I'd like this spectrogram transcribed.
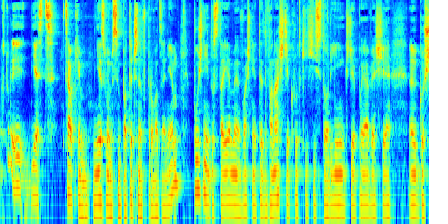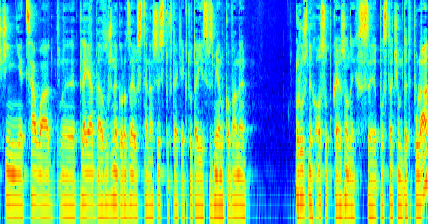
który jest całkiem niezłym, sympatycznym wprowadzeniem. Później dostajemy właśnie te 12 krótkich historii, gdzie pojawia się gościnnie cała plejada różnego rodzaju scenarzystów, tak jak tutaj jest wzmiankowane różnych osób kojarzonych z postacią Deadpoola.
